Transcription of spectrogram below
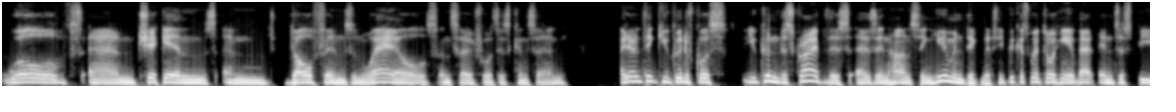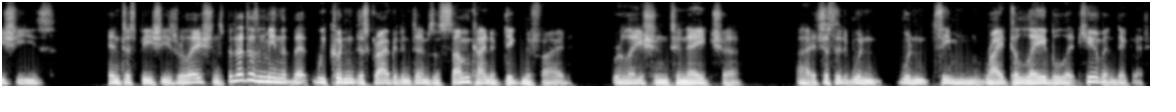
wolves and chickens and dolphins and whales and so forth is concerned, I don't think you could, of course, you couldn't describe this as enhancing human dignity because we're talking about interspecies interspecies relations. But that doesn't mean that, that we couldn't describe it in terms of some kind of dignified relation to nature. Uh, it's just that it wouldn't wouldn't seem right to label it human dignity.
